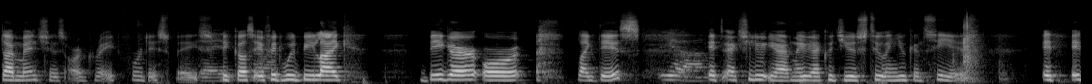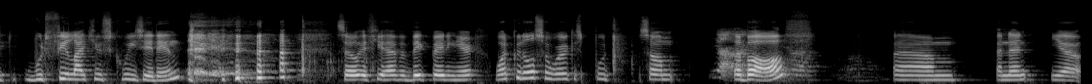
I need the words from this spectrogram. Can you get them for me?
dimensions are great for this space Yeah, yeah, because if it would be like bigger or like this, Yeah. it actually yeah maybe I could use two and you can see it. It it would feel like you squeeze it in. so if you have a big painting here, what could also work is put some yeah above. Um, and then yeah,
